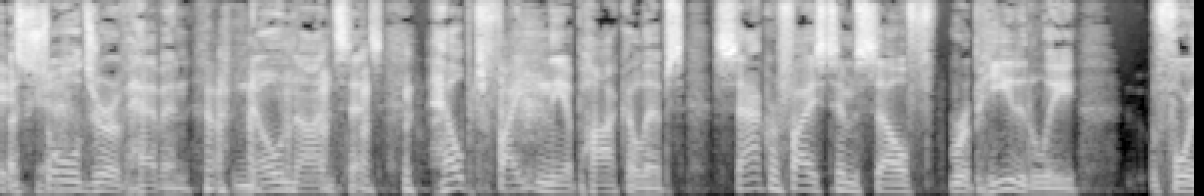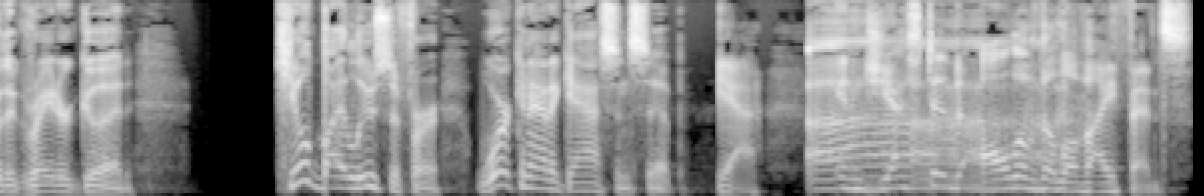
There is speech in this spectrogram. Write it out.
A soldier of heaven, no nonsense, helped fight in the apocalypse, sacrificed himself repeatedly for the greater good, killed by Lucifer, working at a gas and sip, Yeah. Ingested ah. all of the Leviathans.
